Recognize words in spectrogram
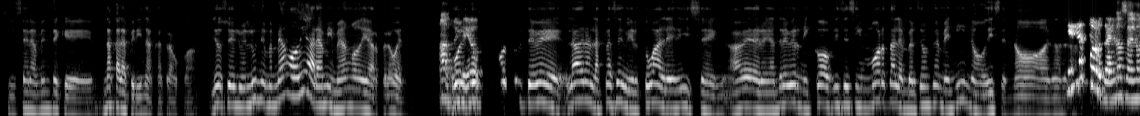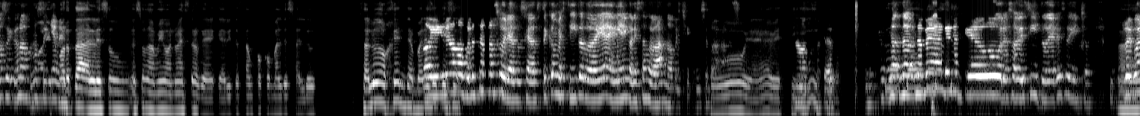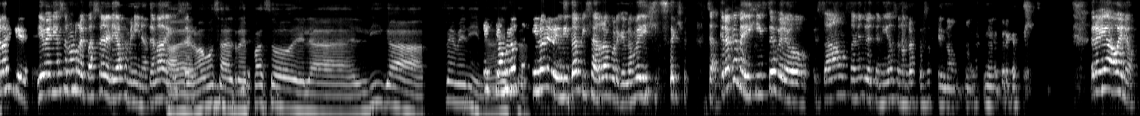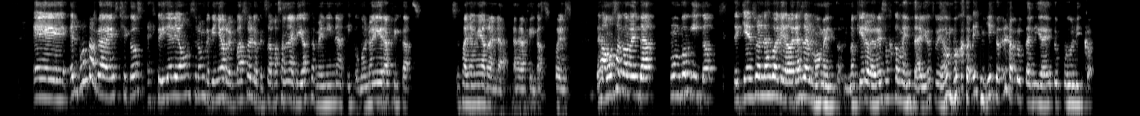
sinceramente, que naca la pirinaca, trauco. ¿ah? Yo soy el único, me, van a odiar a mí, me van a odiar, pero bueno. Ah, TV, ladran las clases virtuales, dicen. A ver, eh, André Bernikov dice es Inmortal en versión femenino. Dicen, no, no. ¿Quién es Mortal? No sé, no sé, no, no sé quién Inmortal es. un, es un amigo nuestro que, que ahorita está un poco mal de salud. Saludo, gente. Oye, no, pero no sean basuras. O sea, estoy con vestidito todavía y vienen con estas huevas. No, pues chicos, no se Uy, eh, vestidito. No, no, no, me hagan así de duro, suavecito, ya les he dicho. Recuerden que yo venía a hacer un repaso de la Liga Femenina, tema de A ver, vamos al repaso de la Liga Femenina. Es que aún no termino la bendita pizarra porque no me dijiste. o sea, creo que me dijiste, pero estábamos tan entretenidos en otras cosas que no, no, no me percaté. Pero ya, bueno, eh, el punto acá es, chicos, es que hoy día le vamos a hacer un pequeño repaso de lo que está pasando en la Liga Femenina y como no hay gráficas, se falla mierda en las gráficas, pues les vamos a comentar un poquito de quiénes son las goleadoras del momento. No quiero ver esos comentarios, me da un poco de miedo la brutalidad de tu público.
